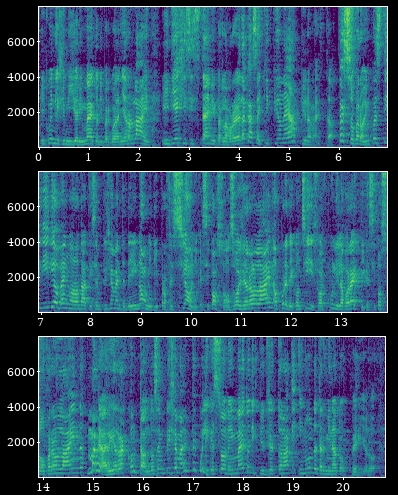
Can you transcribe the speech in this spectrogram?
i 15 migliori metodi per guadagnare online, i 10 sistemi per lavorare da casa e chi più ne ha più ne metta. Spesso però in questi video vengono dati semplicemente dei nomi di professioni che si possono svolgere online oppure dei consigli su alcuni lavoretti che si possono fare online, magari raccontando semplicemente quelli che sono i metodi più gettonati in un determinato periodo.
